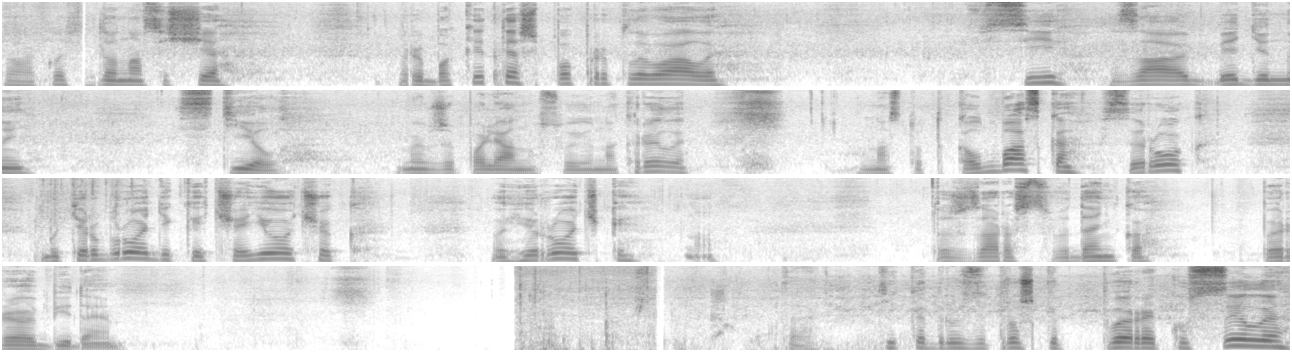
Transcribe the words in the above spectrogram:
Так, ось до нас ще рибаки теж поприпливали. Всі за обідній стіл. Ми вже поляну свою накрили. У нас тут колбаска, сирок, бутербродики, чайочок, огірочки. Ну, тож зараз швиденько переобідаємо. Так, тільки, друзі, трошки перекусили,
